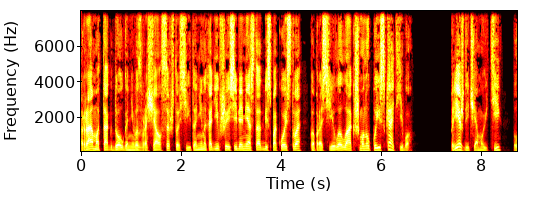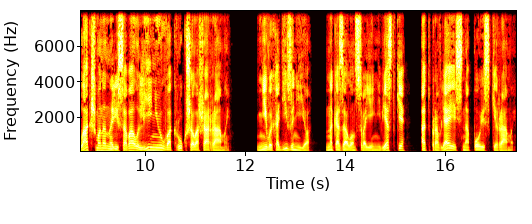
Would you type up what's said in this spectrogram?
Рама так долго не возвращался, что Сита, не находившая себе места от беспокойства, попросила Лакшману поискать его. Прежде чем уйти, Лакшмана нарисовал линию вокруг шалаша Рамы. «Не выходи за нее», — наказал он своей невестке, отправляясь на поиски Рамы.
